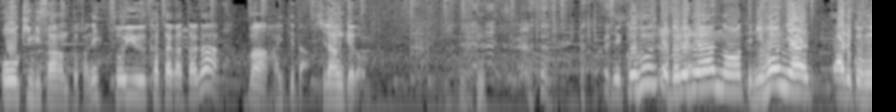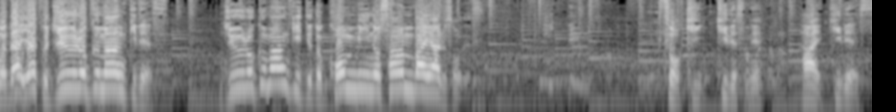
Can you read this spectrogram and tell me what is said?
大君さんとかねそういう方々がまあ入ってた。知らんけど。で古墳ってどれぐらいあるの？って日本にある古墳はだ約16万基です。16万基っていうとコンビニの3倍あるそうです。そう木木ですね。はい木です。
